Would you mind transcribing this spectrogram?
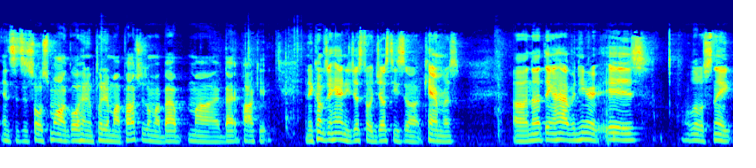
And since it's so small, I go ahead and put it in my pouches on my back, my back pocket. And it comes in handy just to adjust these uh, cameras. Uh, another thing I have in here is a little snake.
